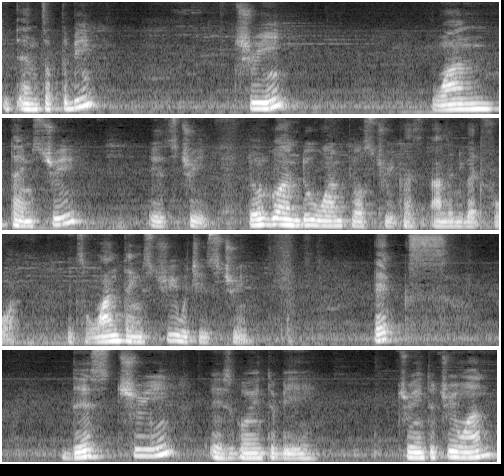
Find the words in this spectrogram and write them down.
it ends up to be. 3 1 times 3 is 3 don't go and do 1 plus 3 because and then you get 4 it's 1 times 3 which is 3 x this 3 is going to be 3 into 3 1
